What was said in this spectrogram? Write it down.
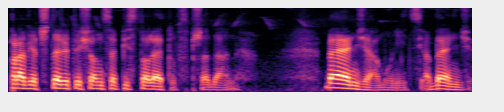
prawie 4000 pistoletów sprzedanych. Będzie amunicja, będzie.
